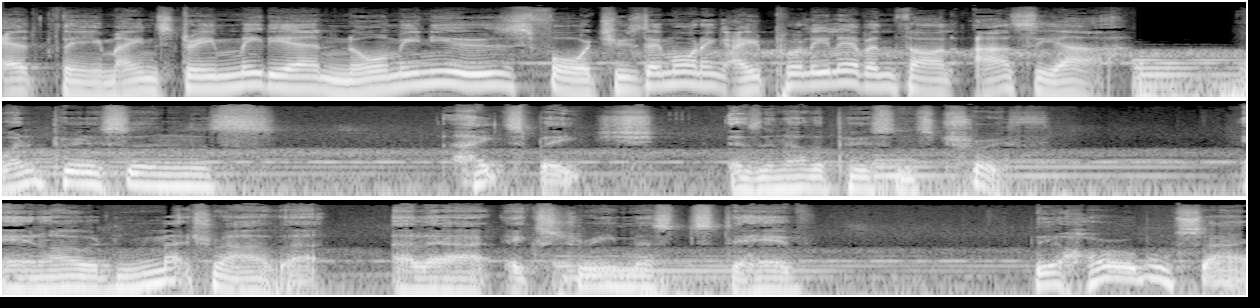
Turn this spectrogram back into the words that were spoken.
at the mainstream media normie news for Tuesday morning, April 11th on RCR. One person's hate speech is another person's truth. And I would much rather allow extremists to have their horrible say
